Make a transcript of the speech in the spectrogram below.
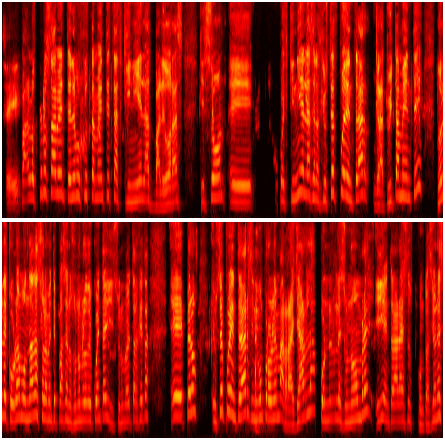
Sí. Para los que no saben, tenemos justamente estas quinielas valedoras que son eh, pues quinielas en las que usted puede entrar gratuitamente, no le cobramos nada, solamente pásenos su número de cuenta y su número de tarjeta, eh, pero usted puede entrar sin ningún problema, rayarla, ponerle su nombre y entrar a esas puntuaciones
